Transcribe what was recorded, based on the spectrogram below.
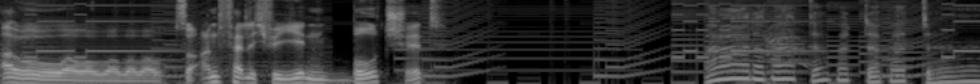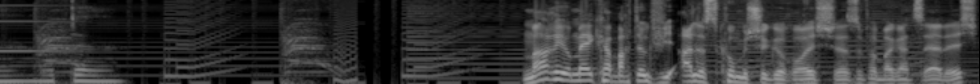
Oh, oh, oh, oh. So anfällig für jeden Bullshit. Mario Maker macht irgendwie alles komische Geräusche, sind wir mal ganz ehrlich.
